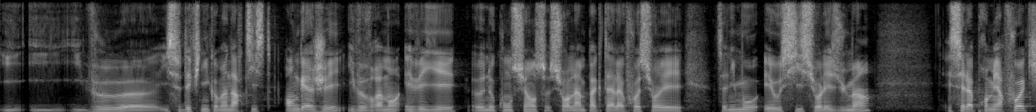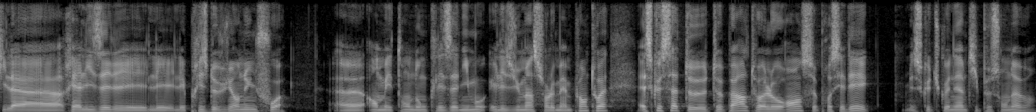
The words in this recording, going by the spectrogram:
il, veut, euh, il se définit comme un artiste engagé. Il veut vraiment éveiller euh, nos consciences sur l'impact à la fois sur les animaux et aussi sur les humains. Et c'est la première fois qu'il a réalisé les, prises de vue en une fois. en mettant donc les animaux et les humains sur le même plan. Toi, est-ce que ça te, te parle, toi, Laurent, ce procédé? Est-ce que tu connais un petit peu son œuvre?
